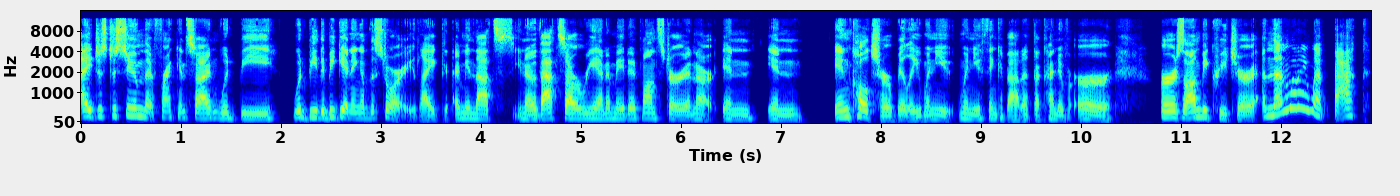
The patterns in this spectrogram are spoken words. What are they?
I just assumed that Frankenstein would be would be the beginning of the story. Like, I mean, that's you know, that's our reanimated monster in our in in in culture, really. When you when you think about it, the kind of er er zombie creature. And then when I went back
